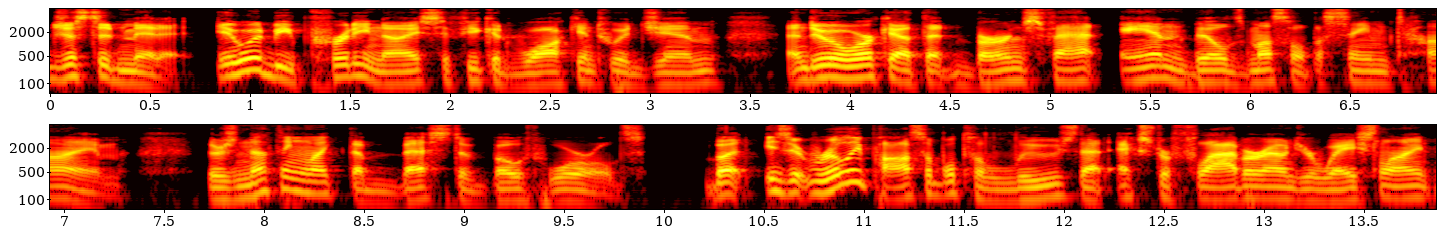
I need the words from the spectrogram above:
Just admit it. It would be pretty nice if you could walk into a gym and do a workout that burns fat and builds muscle at the same time. There's nothing like the best of both worlds. But is it really possible to lose that extra flab around your waistline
